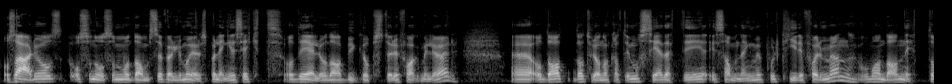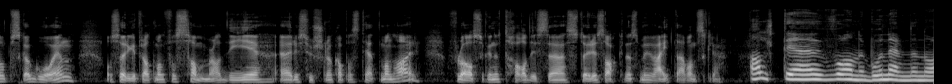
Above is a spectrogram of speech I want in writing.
Og så er det jo også noe som selvfølgelig må gjøres på lengre sikt. og Det gjelder jo da å bygge opp større fagmiljøer. Eh, og da, da, tror jeg nok at vi må se dette i, i, sammenheng med politireformen, hvor man da nettopp skal gå inn og sørge for at man får samla de ressursene og kapasiteten man har, for da også kunne ta disse større sakene som vi veit er vanskelige. Alt det Vårnebo nevner nå,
